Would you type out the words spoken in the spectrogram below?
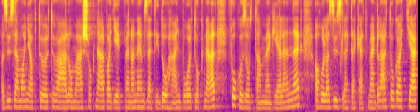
az üzemanyag töltőállomásoknál, vagy éppen a nemzeti dohányboltoknál fokozottan megjelennek, az üzleteket meglátogatják,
